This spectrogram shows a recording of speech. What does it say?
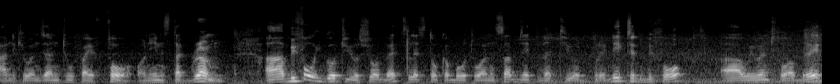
and Kiwanjani254 on Instagram. Uh, before we go to your show bets, let's talk about one subject that you had predicted before. Uh, we went for a break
